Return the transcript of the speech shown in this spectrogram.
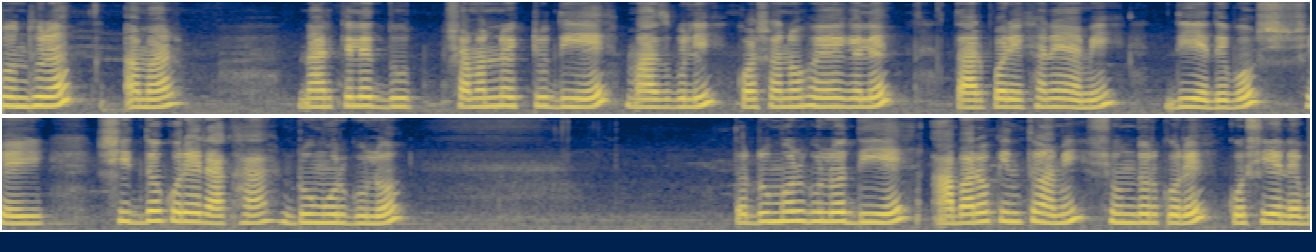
বন্ধুরা, আমার নারকেলের দুধ সামান্য একটু দিয়ে মাছগুলি কষানো হয়ে গেলে তারপর এখানে আমি দিয়ে দেব সেই সিদ্ধ করে রাখা ডুমুরগুলো। তো ডুমুরগুলো দিয়ে আবারও কিন্তু আমি সুন্দর করে কষিয়ে নেব।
